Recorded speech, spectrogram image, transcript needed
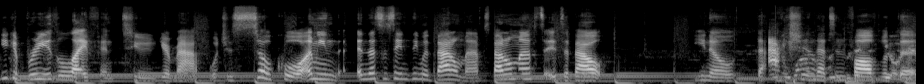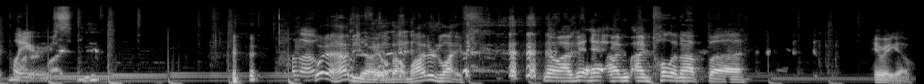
you could breathe life into your map, which is so cool. I mean, and that's the same thing with battle maps. Battle maps, it's about you know the action that's involved with the players. Hello. What? How do you feel about modern life? no, I'm I'm I'm pulling up. Uh, here we go.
